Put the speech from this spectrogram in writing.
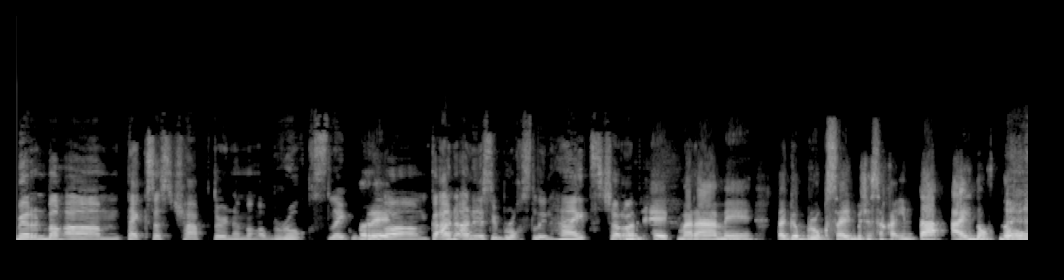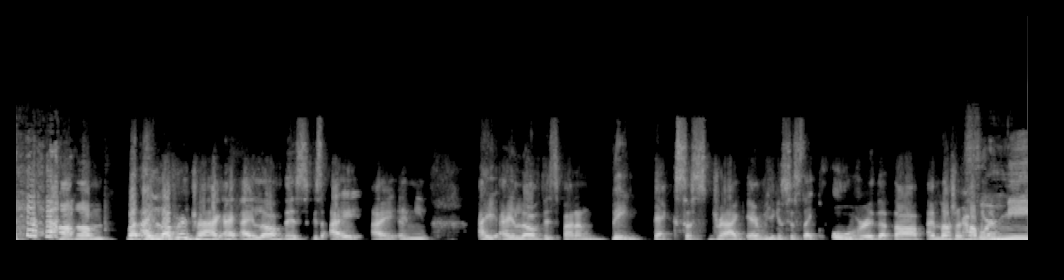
Meron bang um Texas chapter ng mga Brooks? Like, Correct. um, kaano-ano si Brooklyn Heights? Charot. Correct. Marami. Taga Brookside ba siya sa Kainta? I don't know. um, but I love her drag. I I love this because I I I mean I I love this parang big Texas drag. Everything is just like over the top. I'm not sure how For many... me,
